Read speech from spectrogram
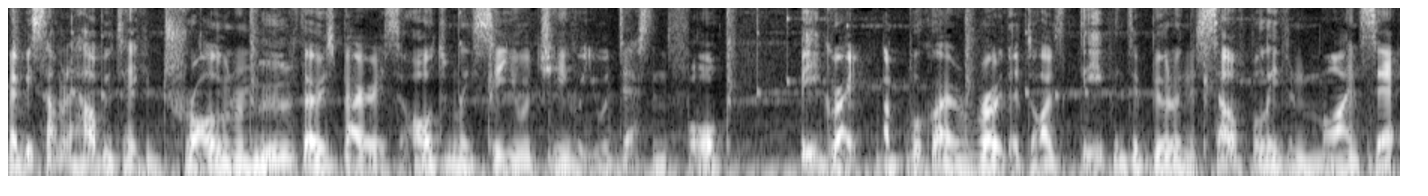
Maybe something to help you take control and remove those barriers to ultimately see you achieve what you were destined for? Be Great, a book I wrote that dives deep into building the self belief and mindset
